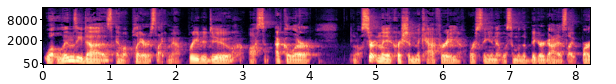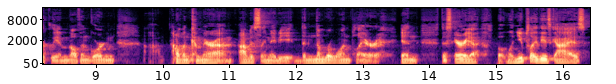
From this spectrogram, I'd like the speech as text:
what Lindsay does and what players like Matt Breida do, Austin Ekeler, you know, certainly a Christian McCaffrey, we're seeing it with some of the bigger guys like Barkley and Melvin Gordon. Um, Alvin Kamara, obviously, maybe the number one player in this area. But when you play these guys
